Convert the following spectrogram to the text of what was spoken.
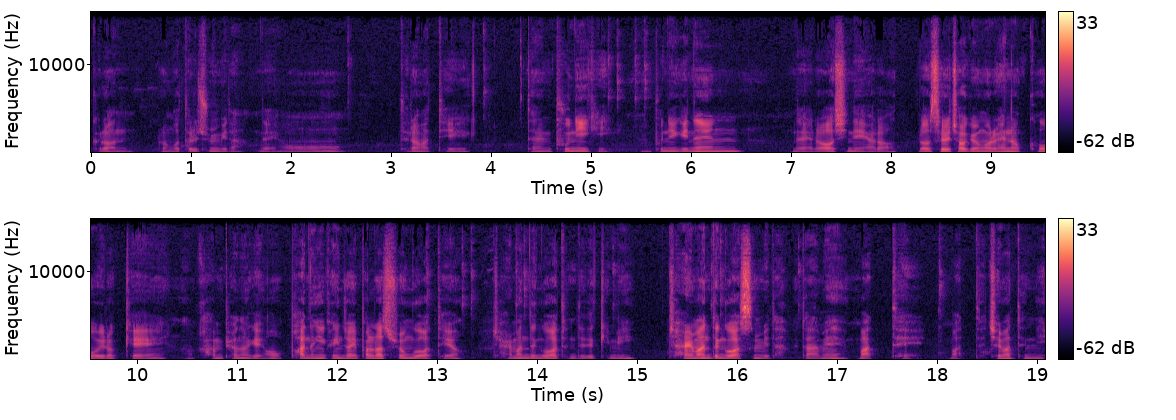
그런 그런 것들을 줍니다. 네, 오, 드라마틱. 그다음 분위기. 분위기는 네, 럿이네요. 럿. 럿을 적용을 해놓고 이렇게 간편하게 어, 반응이 굉장히 빨라서 좋은 것 같아요. 잘 만든 것 같은데 느낌이 잘 만든 것 같습니다. 그 다음에 마테, 마테, 최마테님.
